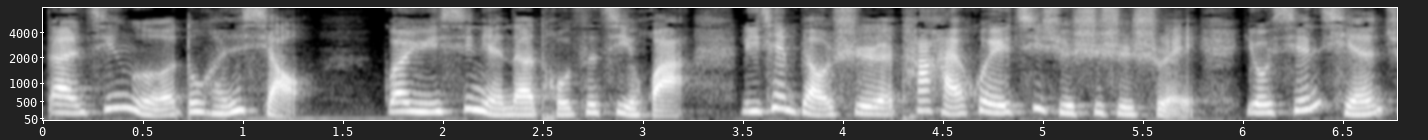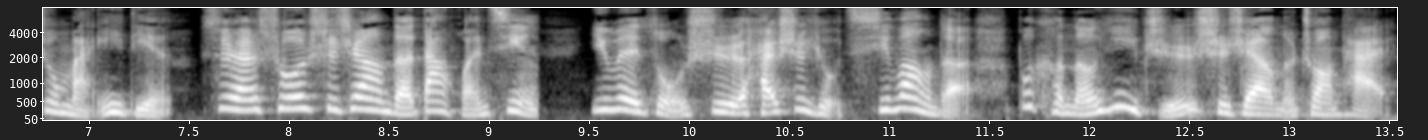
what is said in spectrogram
但金额都很小。关于新年的投资计划，李倩表示，她还会继续试试水，有闲钱就买一点。虽然说是这样的大环境，因为总是还是有期望的，不可能一直是这样的状态。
